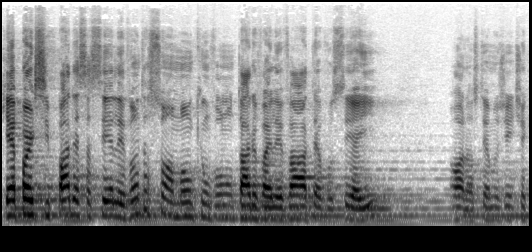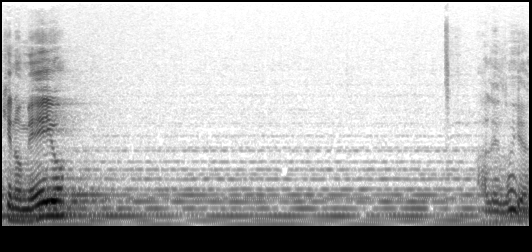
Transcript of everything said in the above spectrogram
quer participar dessa ceia, levanta sua mão que um voluntário vai levar até você aí. Ó, nós temos gente aqui no meio. Aleluia.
